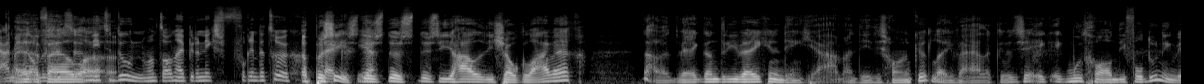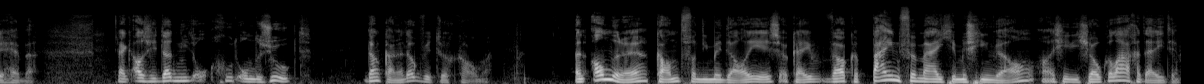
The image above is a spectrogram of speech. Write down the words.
Ja, nee, Eh, is het eh, eh, niet te doen, want dan heb je er niks voor in de terug. Uh, precies. Ja. dus, dus, dus die halen die chocola weg. Nou, dat werkt dan drie weken en dan denk je, ja, maar dit is gewoon een kutleven eigenlijk. Dus ik, ik moet gewoon die voldoening weer hebben. Kijk, als je dat niet goed onderzoekt, dan kan het ook weer terugkomen. Een andere kant van die medaille is, oké, welke pijn vermijd je misschien wel als je die chocola gaat eten?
